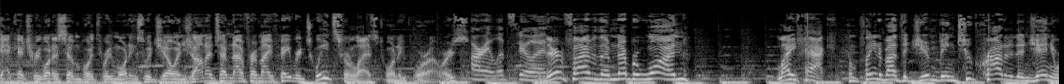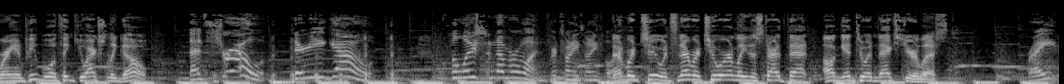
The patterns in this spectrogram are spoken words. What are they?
Cat Country 107.3 Mornings with Joe and Jahna. It's time now for my favorite tweets for the last 24 hours. all right, let's do it. There are five of them. Number one, life hack. Complain about the gym being too crowded in January and people will think you actually go. That's true. There you go. Solution number one for 2024. Number two, it's never too early to start that. I'll get to it next year list. right?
